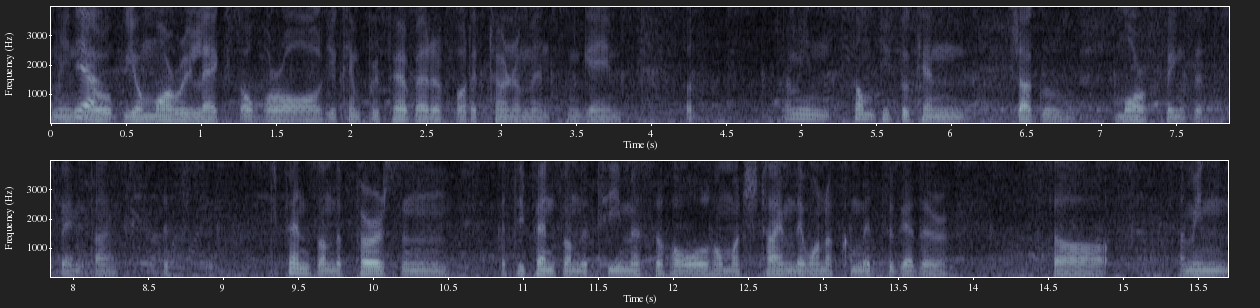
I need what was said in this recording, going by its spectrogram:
I mean, Yeah. you're, you're more relaxed overall. You can prepare better for the tournaments and games. But I mean, some people can juggle more things at the same time. It's depends on the person. It depends on the team as a whole. How much time they want to commit together. So, I mean,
